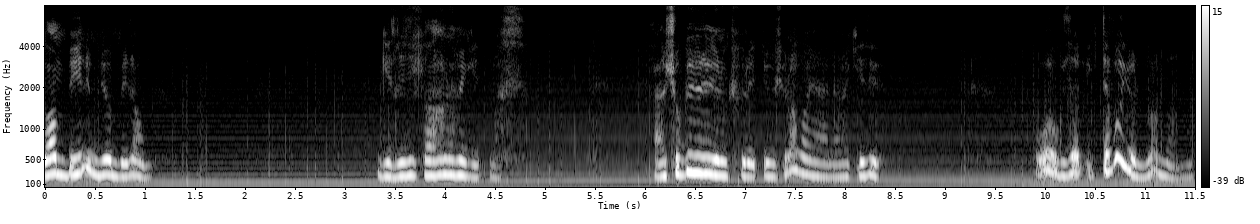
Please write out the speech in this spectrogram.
Lan benim diyorum beni al. Gerizekalı gitmez. Yani çok özür diliyorum küfür ettiğim ama yani hak ediyor. O güzel. İlk defa gördüm lan ben bunu.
